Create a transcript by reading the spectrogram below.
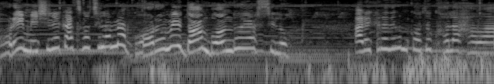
ঘরে মেশিনে কাজ করছিলাম না গরমে দম বন্ধ হয়ে আসছিল। আর এখানে দেখুন কত খোলা হাওয়া।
